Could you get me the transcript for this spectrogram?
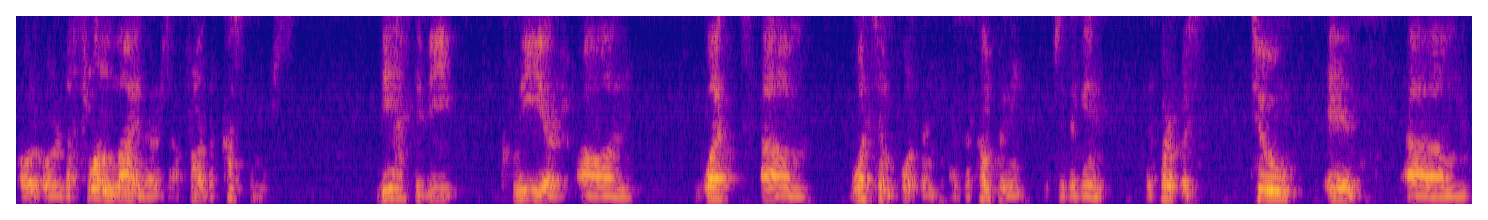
or, or the frontliners in front of the customers, they have to be clear on what um, what's important as a company, which is again the purpose. Two is um,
